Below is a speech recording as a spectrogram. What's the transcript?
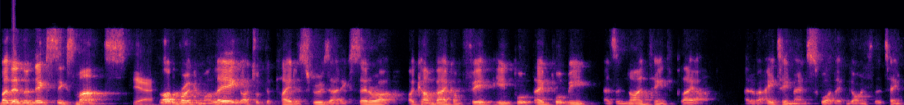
But then the next six months, Yeah. I had broken my leg. I took the plate and screws out, etc. I come back, I'm fit. He put they put me as a 19th player out of an 18 man squad that can go into the team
